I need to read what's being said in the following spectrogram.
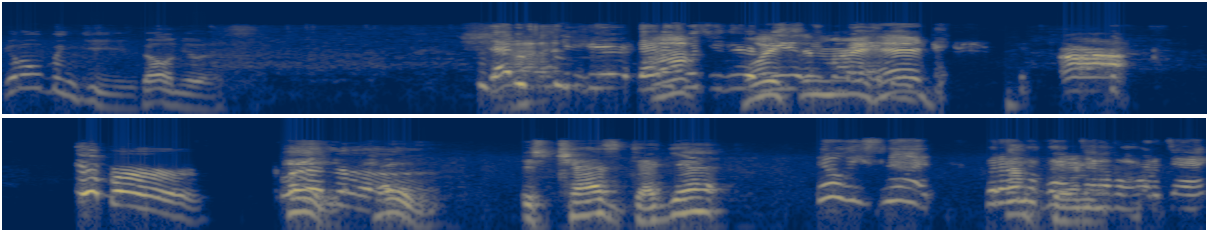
get old Binky telling you this. That is what you hear. That is Ah, what you hear voice immediately in my Andy. head. Ah! Skipper! Hey, hey, is Chaz dead yet? No, he's not. But I'm God about to it. have a heart attack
